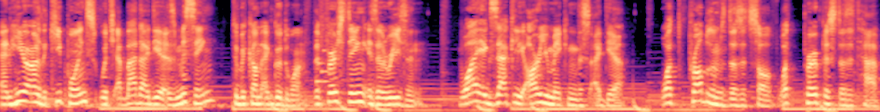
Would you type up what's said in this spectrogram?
And here are the key points which a bad idea is missing to become a good one. The first thing is a reason. Why exactly are you making this idea? What problems does it solve? What purpose does it have?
